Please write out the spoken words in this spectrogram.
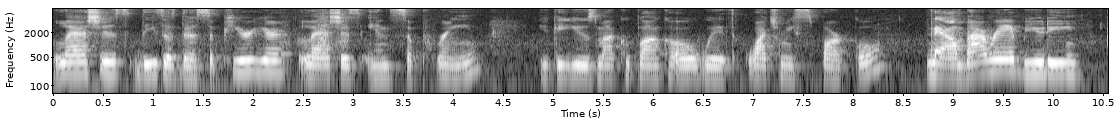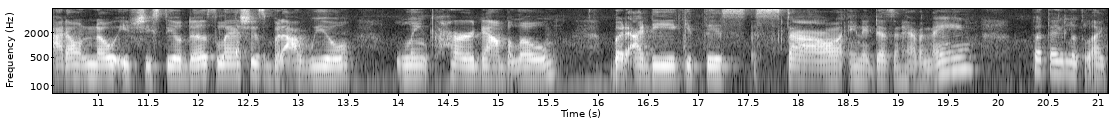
lashes. These are the Superior lashes in Supreme. You can use my coupon code with Watch Me Sparkle now by red beauty i don't know if she still does lashes but i will link her down below but i did get this style and it doesn't have a name but they look like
